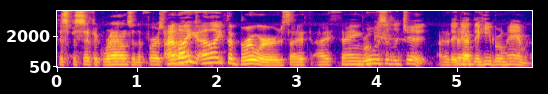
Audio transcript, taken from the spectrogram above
the specific rounds in the first I like I like the Brewers. I I think Brewers are legit. I they think got the Hebrew Hammer,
